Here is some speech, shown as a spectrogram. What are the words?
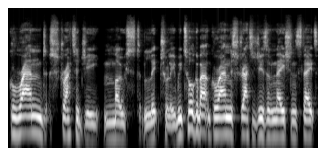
grand strategy most literally. We talk about grand strategies of nation states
